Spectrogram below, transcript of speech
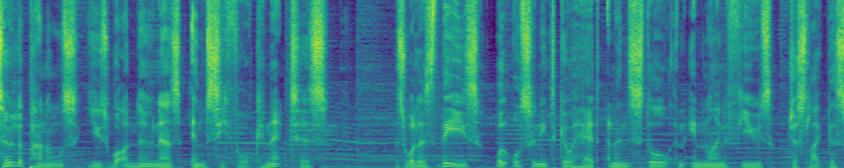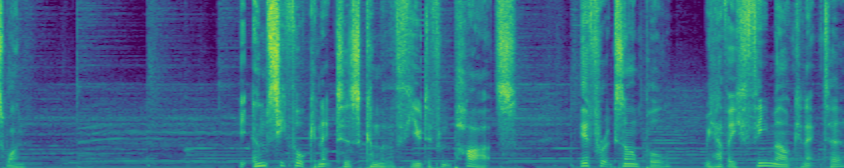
Solar panels use what are known as MC4 connectors. As well as these, we'll also need to go ahead and install an inline fuse just like this one. The MC4 connectors come with a few different parts. Here for example, we have a female connector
